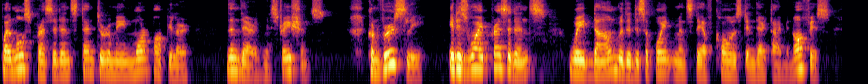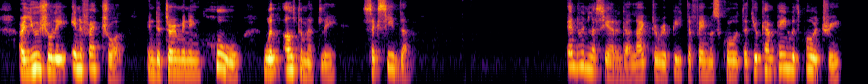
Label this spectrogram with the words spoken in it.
while most presidents tend to remain more popular than their administrations. Conversely, it is why presidents, weighed down with the disappointments they have caused in their time in office, are usually ineffectual in determining who will ultimately succeed them. Edwin Lacierda liked to repeat the famous quote that you campaign with poetry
